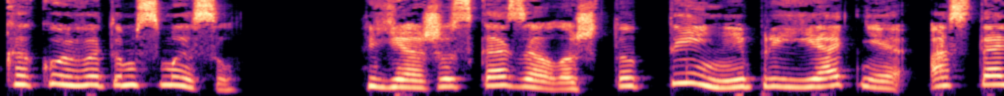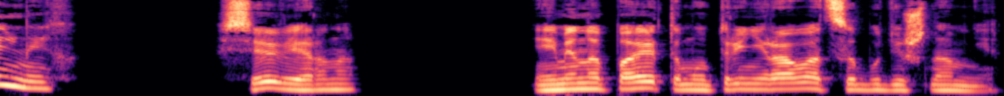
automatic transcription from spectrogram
«Какой в этом смысл? Я же сказала, что ты неприятнее остальных». «Все верно. Именно поэтому тренироваться будешь на мне.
